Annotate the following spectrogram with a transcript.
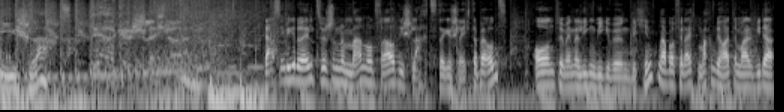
Die Schlacht der Geschlechter. Das ewige Duell zwischen Mann und Frau, die Schlacht der Geschlechter bei uns. Und wir Männer liegen wie gewöhnlich hinten, aber vielleicht machen wir heute mal wieder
